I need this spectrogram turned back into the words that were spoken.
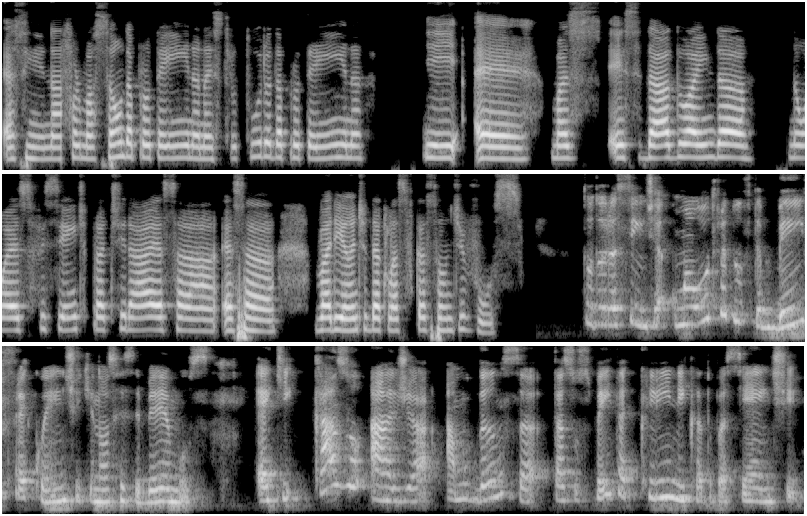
assim, na formação da proteína, na estrutura da proteína, e, é, mas esse dado ainda não é suficiente para tirar essa, essa variante da classificação de VUS. Doutora Cíntia, uma outra dúvida bem frequente que nós recebemos é que, caso haja a mudança da suspeita clínica do paciente,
